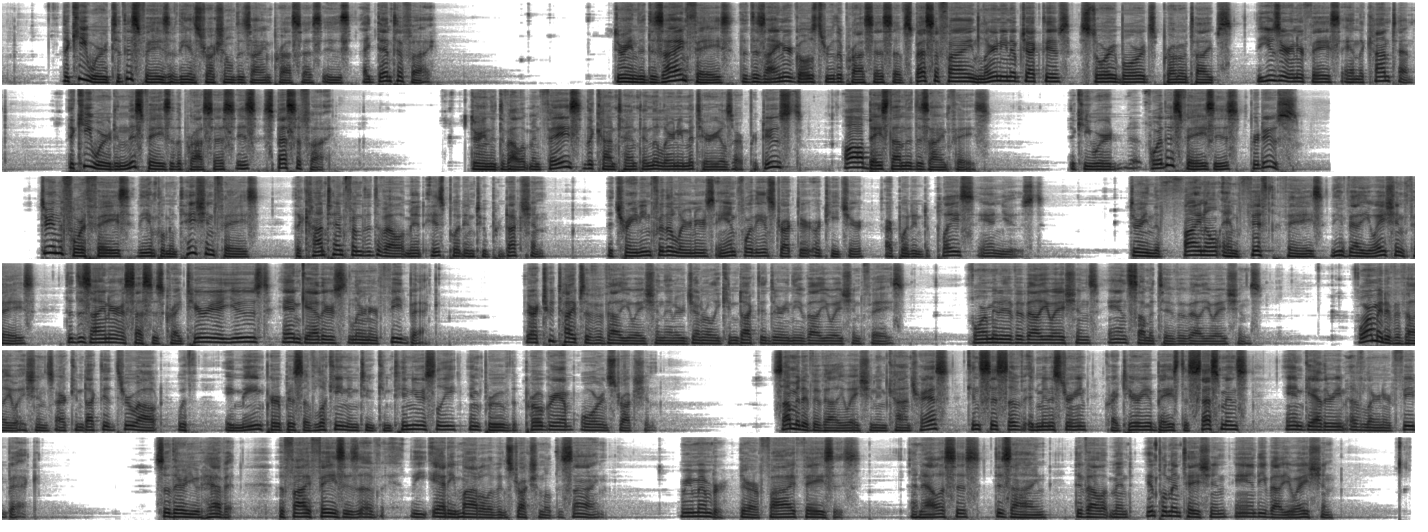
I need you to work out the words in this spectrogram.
The key word to this phase of the instructional design process is identify. During the design phase, the designer goes through the process of specifying learning objectives, storyboards, prototypes, the user interface, and the content. The keyword in this phase of the process is specify. During the development phase, the content and the learning materials are produced, all based on the design phase. The keyword for this phase is produce. During the fourth phase, the implementation phase, the content from the development is put into production. The training for the learners and for the instructor or teacher are put into place and used. During the final and fifth phase, the evaluation phase, the designer assesses criteria used and gathers learner feedback. There are two types of evaluation that are generally conducted during the evaluation phase formative evaluations, and summative evaluations. Formative evaluations are conducted throughout with a main purpose of looking into continuously improve the program or instruction. Summative evaluation, in contrast, consists of administering criteria-based assessments and gathering of learner feedback. So there you have it, the five phases of the ADDIE model of instructional design. Remember, there are five phases. analysis, design, development, implementation, and evaluation.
